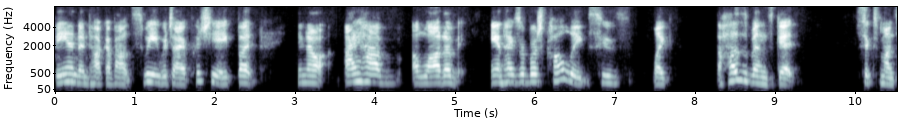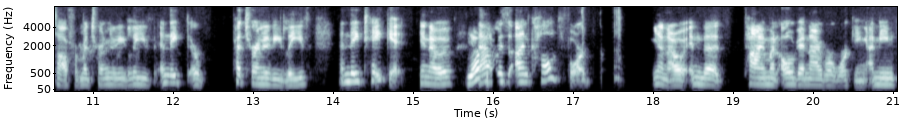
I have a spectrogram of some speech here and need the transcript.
band and talk about SWE, which I appreciate, but you know, I have a lot of Anheuser-Busch colleagues who's like the husbands get six months off for maternity leave and they or paternity leave and they take it. You know, yep. that was uncalled for, you know, in the time when Olga and I were working. I mean,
